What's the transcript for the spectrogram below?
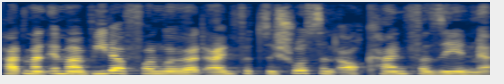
Hat man immer wieder von gehört, 41 Schuss sind auch kein Versehen mehr.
